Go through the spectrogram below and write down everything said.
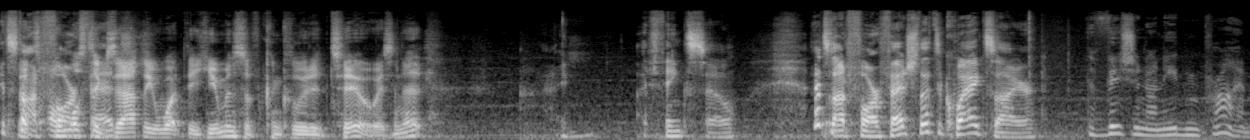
It's That's not almost far-fetched. exactly what the humans have concluded too, isn't it? I think so. That's not far fetched. That's a Quagsire. The vision on Eden Prime.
